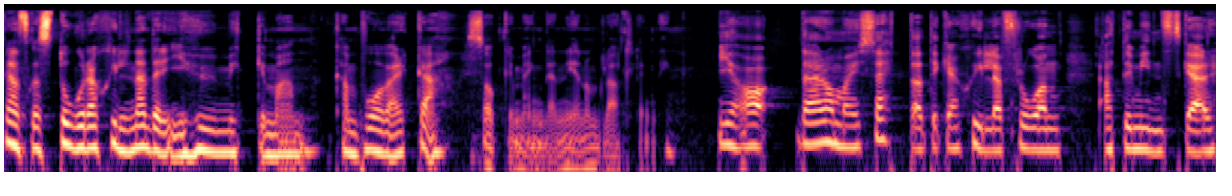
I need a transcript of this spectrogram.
ganska stora skillnader i hur mycket man kan påverka sockermängden genom blötläggning. Ja, där har man ju sett att det kan skilja från att det minskar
